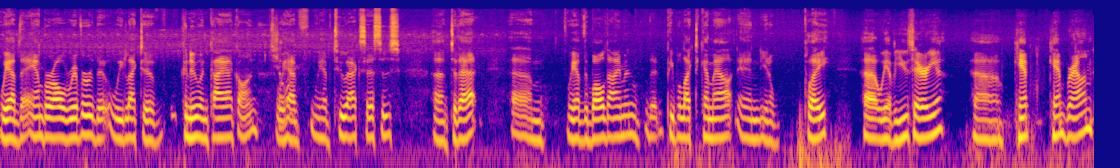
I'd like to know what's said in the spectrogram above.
we have the Embarras River that we like to canoe and kayak on. So sure. we have we have two accesses uh, to that. Um, we have the ball diamond that people like to come out and you know play. Uh, we have a youth area, uh, camp campground,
